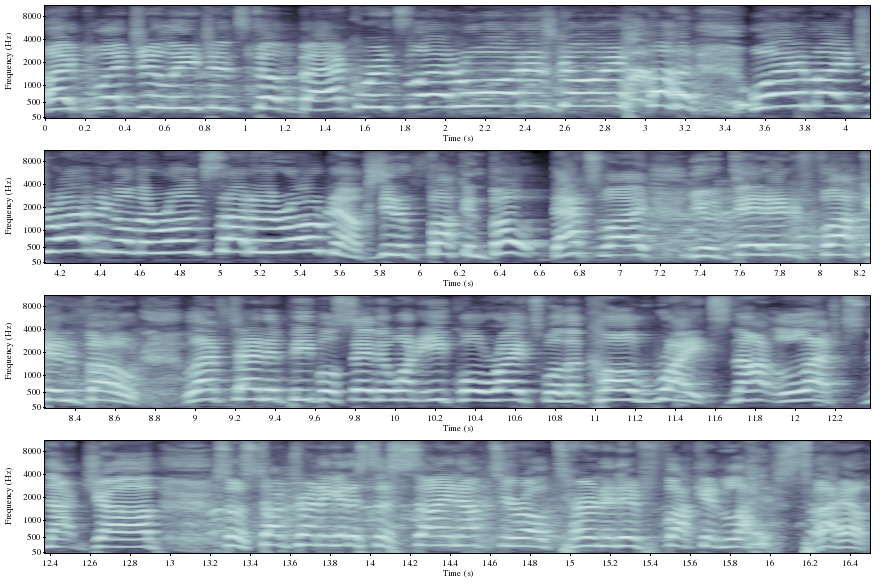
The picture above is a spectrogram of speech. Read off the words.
I pledge allegiance to backwards land. What is going on? Why am I driving on the wrong side of the road now? Because you didn't fucking vote. That's why you didn't fucking vote. Left-handed people say they want equal rights. Well, they're called rights, not lefts, not job. So stop trying to get us to sign up to your alternative fucking lifestyle.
